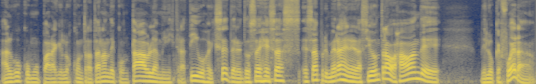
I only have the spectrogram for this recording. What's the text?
algo como para que los contrataran de contable, administrativos, etcétera. Entonces esas, esa primera generación trabajaban de, de lo que fuera.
